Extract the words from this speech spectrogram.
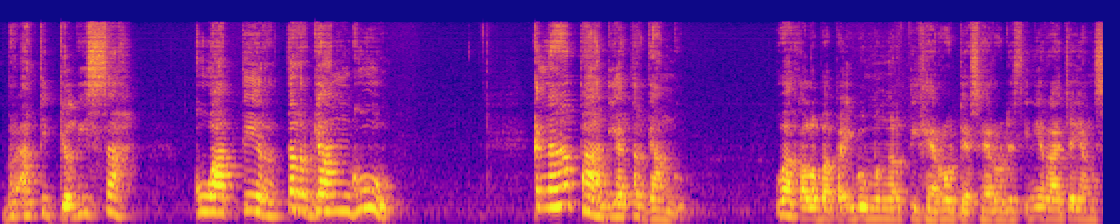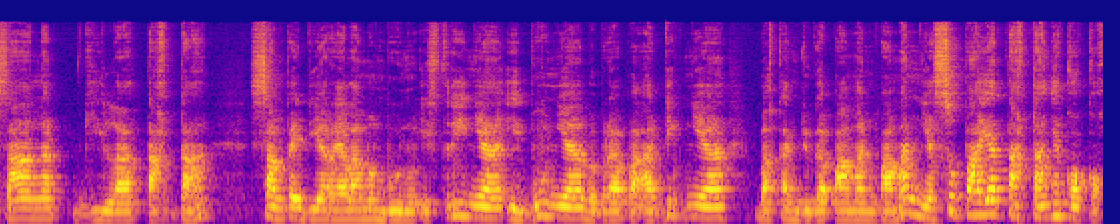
Berarti gelisah, khawatir, terganggu. Kenapa dia terganggu? Wah, kalau Bapak Ibu mengerti Herodes, Herodes ini raja yang sangat gila tahta sampai dia rela membunuh istrinya, ibunya, beberapa adiknya, bahkan juga paman-pamannya supaya tahtanya kokoh.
